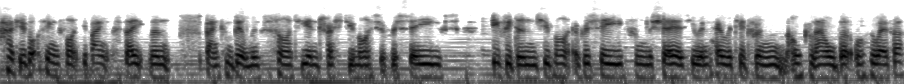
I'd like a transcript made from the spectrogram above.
Have you got things like your bank statements, bank and building society interest you might have received, dividends you might have received from the shares you inherited from Uncle Albert or whoever,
